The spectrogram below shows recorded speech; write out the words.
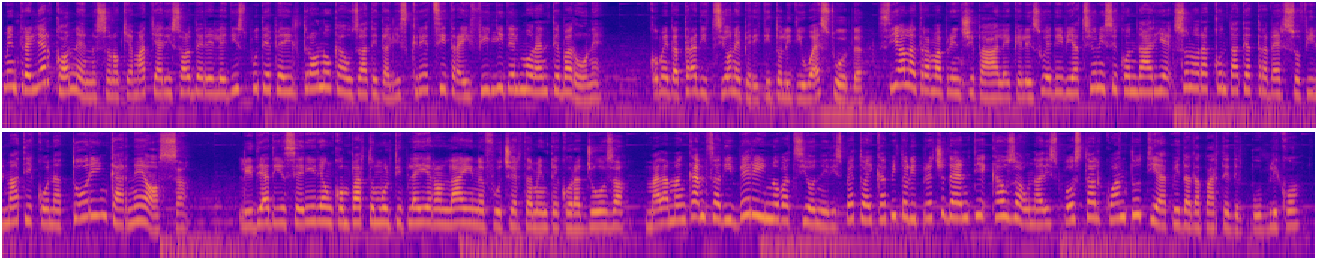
mentre gli Arconnen sono chiamati a risolvere le dispute per il trono causate dagli screzi tra i figli del morente barone. Come da tradizione per i titoli di Westwood, sia la trama principale che le sue deviazioni secondarie sono raccontate attraverso filmati con attori in carne e ossa. L'idea di inserire un comparto multiplayer online fu certamente coraggiosa, ma la mancanza di vere innovazioni rispetto ai capitoli precedenti causò una risposta alquanto tiepida da parte del pubblico.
